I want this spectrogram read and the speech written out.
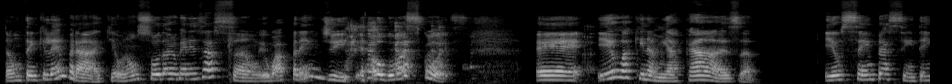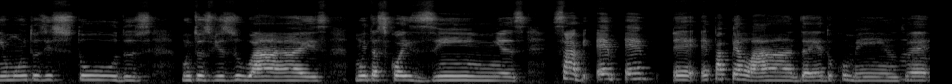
Então tem que lembrar que eu não sou da organização, eu aprendi algumas coisas. É, eu aqui na minha casa, eu sempre assim, tenho muitos estudos, muitos visuais, muitas coisinhas, sabe? É, é, é, é papelada, é documento, é,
